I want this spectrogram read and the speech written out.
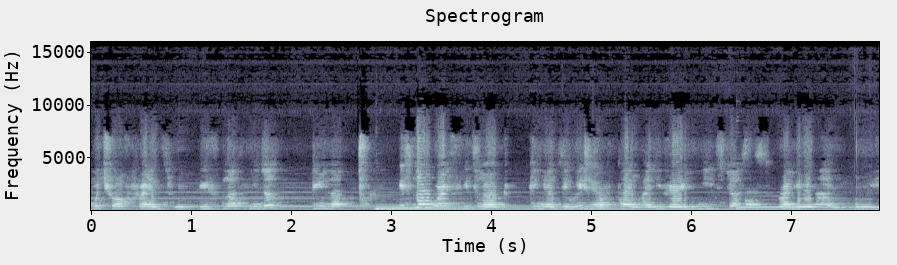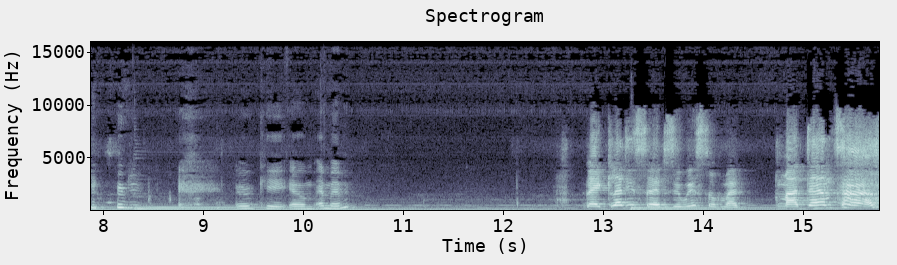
mutual friends with. It's nothing, just doing not it's not worth it in my opinion. It's a waste Yeah. of time and if you're in need, just run away from it. okay. Um, MM. Like Gladys said, it's a waste of my my damn time.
